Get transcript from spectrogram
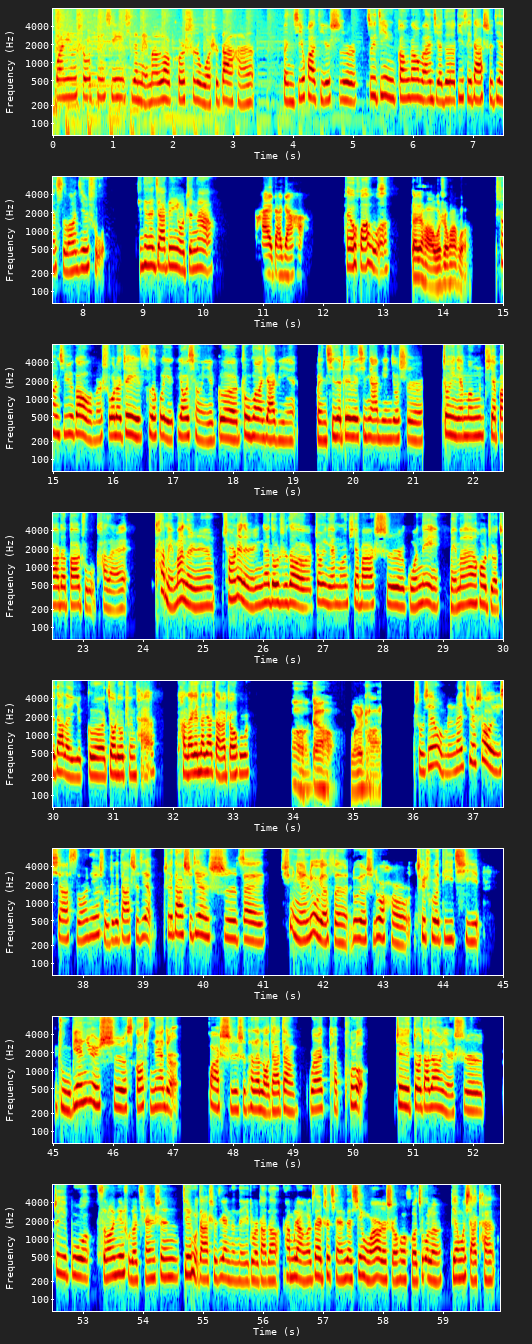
欢迎收听新一期的美漫唠嗑室，我是大韩。本期话题是最近刚刚完结的 DC 大事件《死亡金属》。今天的嘉宾有珍娜，嗨，大家好，还有花火。大家好，我是花火。上期预告我们说了，这一次会邀请一个重磅嘉宾。本期的这位新嘉宾就是正义联盟贴吧的吧主卡莱。看美漫的人，圈内的人应该都知道，正义联盟贴吧是国内美漫爱好者最大的一个交流平台。卡来跟大家打个招呼。哦，大家好，我是卡。首先，我们来介绍一下死亡金属这个大事件。这个大事件是在去年六月份，六月十六号推出了第一期。主编剧是 Scott Snyder，画师是他的老搭档 Greg Capullo。这一对搭档也是这一部《死亡金属》的前身《金属大事件》的那一对搭档。他们两个在之前在《新五二》的时候合作了《蝙蝠侠》刊。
